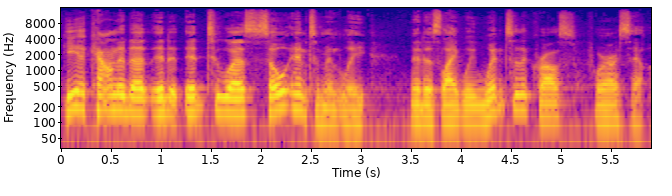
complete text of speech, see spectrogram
He accounted it, it, it to us so intimately that it's like we went to the cross for ourselves.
